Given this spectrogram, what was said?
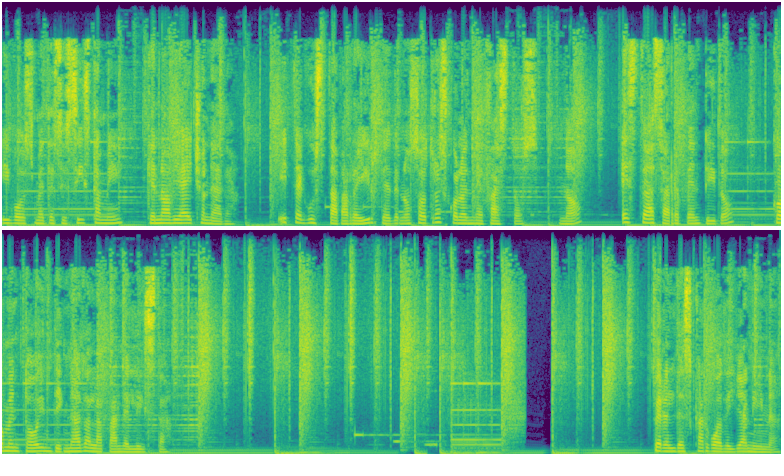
Y vos me deshiciste a mí, que no había hecho nada. Y te gustaba reírte de nosotros con los nefastos, ¿no? ¿Estás arrepentido? Comentó indignada la panelista. pero el descargo de Yanina,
